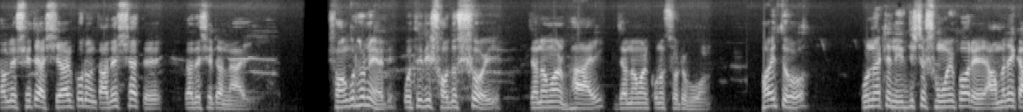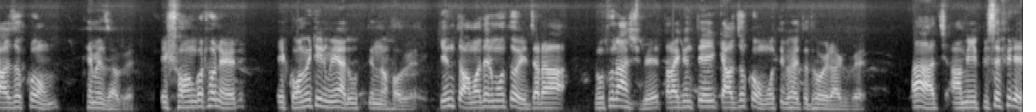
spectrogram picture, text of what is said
তাহলে সেটা শেয়ার করুন তাদের সাথে, যাদের সেটা নাই। সংগঠনের প্রতিটি সদস্যই যেন আমার ভাই, যেন আমার কোনো ছোট বোন। হয়তো কোনো একটা নির্দিষ্ট সময় পরে আমাদের কার্যক্রম থেমে যাবে। এই সংগঠনের, এই কমিটির মেয়াদ উত্তীর্ণ হবে। কিন্তু আমাদের মতোই যারা নতুন আসবে, তারা কিন্তু এই কার্যক্রম অতিবাহিত ধরে রাখবে। আজ আমি পিছিয়ে ফিরে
